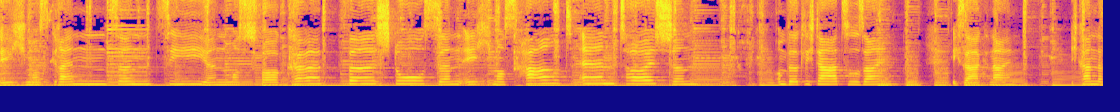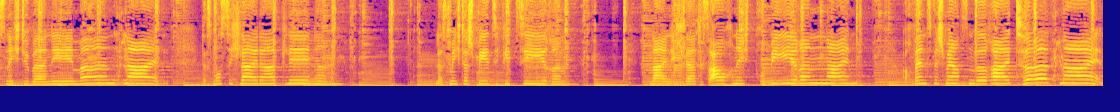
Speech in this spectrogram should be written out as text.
Ich muss Grenzen ziehen, muss vor Köpfen Köpfe stoßen, ich muss hart enttäuschen, um wirklich da zu sein. Ich sag nein, ich kann das nicht übernehmen, nein, das muss ich leider ablehnen. Lass mich das spezifizieren. Nein, ich werde es auch nicht probieren, nein, auch wenn's mir Schmerzen bereitet, nein,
